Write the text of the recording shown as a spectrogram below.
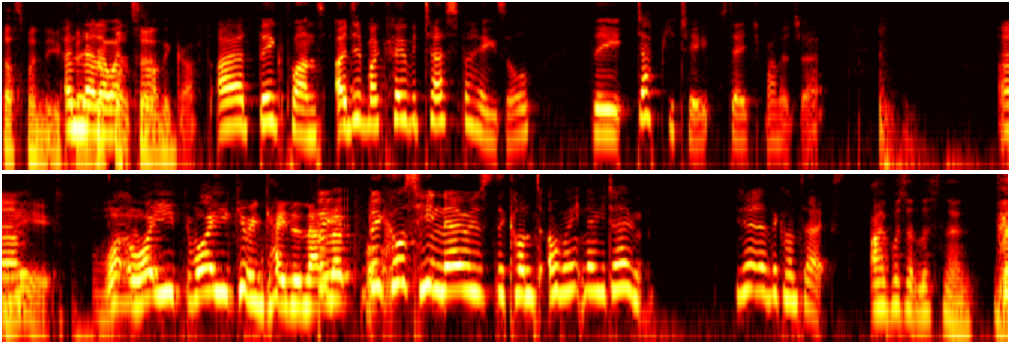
That's my new. and then I favourite went button. to Hobbycraft. I had big plans. I did my COVID test for Hazel, the deputy stage manager. Um, hey. What, what are you? Why are you giving Kaden that Be- look for? because he knows the context. Oh wait, no, you don't. You don't know the context. I wasn't listening. no,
